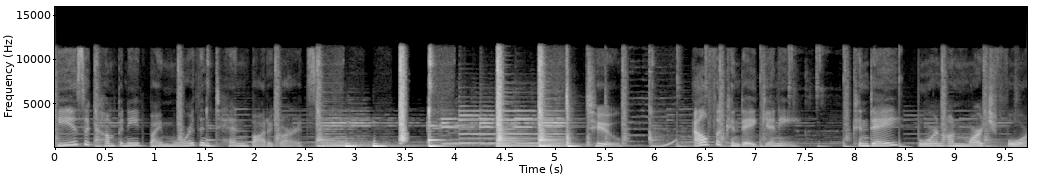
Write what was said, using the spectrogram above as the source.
he is accompanied by more than 10 bodyguards. 2. Alpha Conde Guinea. Conde, born on March 4,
